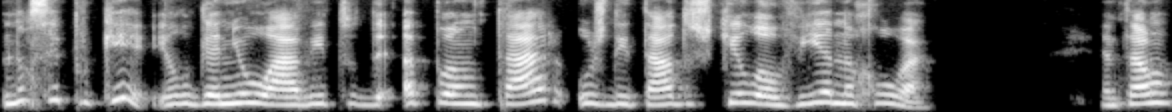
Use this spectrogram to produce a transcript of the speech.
não sei porquê, ele ganhou o hábito de apontar os ditados que ele ouvia na rua. Então,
